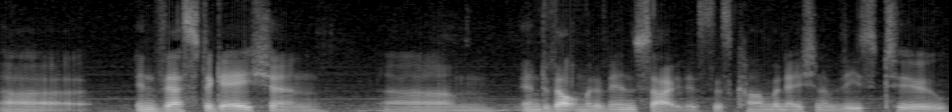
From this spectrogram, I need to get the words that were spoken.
uh, investigation um, and development of insight. It's this combination of these two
